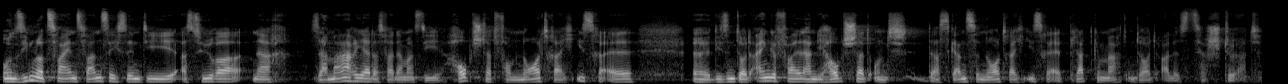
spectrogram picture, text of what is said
und 722 sind die Assyrer nach Samaria, das war damals die Hauptstadt vom Nordreich Israel, die sind dort eingefallen, haben die Hauptstadt und das ganze Nordreich Israel platt gemacht und dort alles zerstört.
